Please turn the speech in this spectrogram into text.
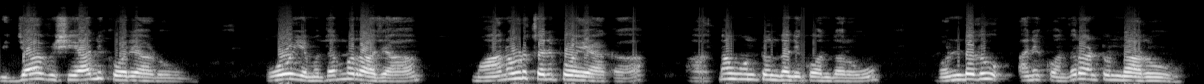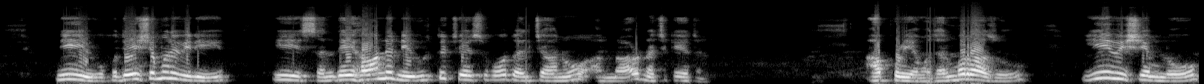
విద్యా విషయాన్ని కోరాడు. ఓ యమధర్మరాజా మానవుడు చనిపోయాక ఆత్మ ఉంటుందని కొందరు ఉండదు అని కొందరు అంటున్నారు. నీ ఉపదేశమును విని ఈ సందేహాన్ని నివృత్తి చేసుకోదలిచాను అన్నాడు నచికేతుడు అప్పుడు యమధర్మరాజు ఈ విషయంలో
